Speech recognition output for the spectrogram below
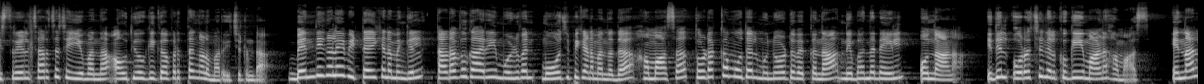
ഇസ്രയേൽ ചർച്ച ചെയ്യുമെന്ന് ഔദ്യോഗിക വൃത്തങ്ങളും അറിയിച്ചിട്ടുണ്ട്. ബന്ദികളെ വിട്ടയക്കണമെങ്കിൽ തടവുകാരെ മുഴുവൻ മോചിപ്പിക്കണമെന്നത് ഹമാസ് തുടക്കം മുതൽ മുന്നോട്ട് വെക്കുന്ന നിബന്ധനയിൽ ഒന്നാണ്. ഇതിൽ ഉറച്ചു നിൽക്കുകയുമാണ് ഹമാസ്. എന്നാൽ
